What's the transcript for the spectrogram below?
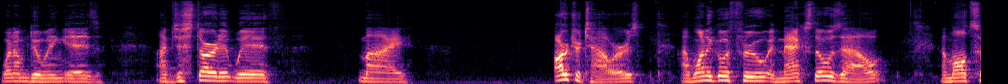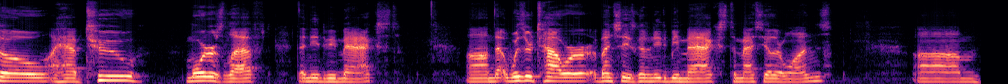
what I'm doing is I've just started with my Archer towers. I want to go through and max those out. I'm also, I have two mortars left that need to be maxed. Um, that wizard tower eventually is going to need to be maxed to match the other ones. Um,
